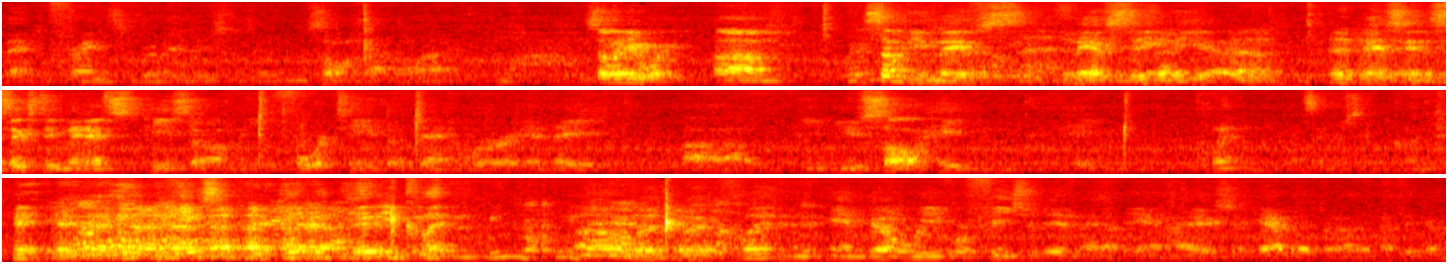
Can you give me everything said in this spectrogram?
back to France and reparations and so on down the line. So anyway, um, some of you may have, may have seen the, uh, may have seen the sixty minutes piece on the fourteenth of January, and they, uh, you, you saw Hayden, Hayden Clinton, that's interesting, Clinton. Hayden Clinton, but, but Clinton and Bellerive were featured in that, and I actually have that, but I, I think I'm,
